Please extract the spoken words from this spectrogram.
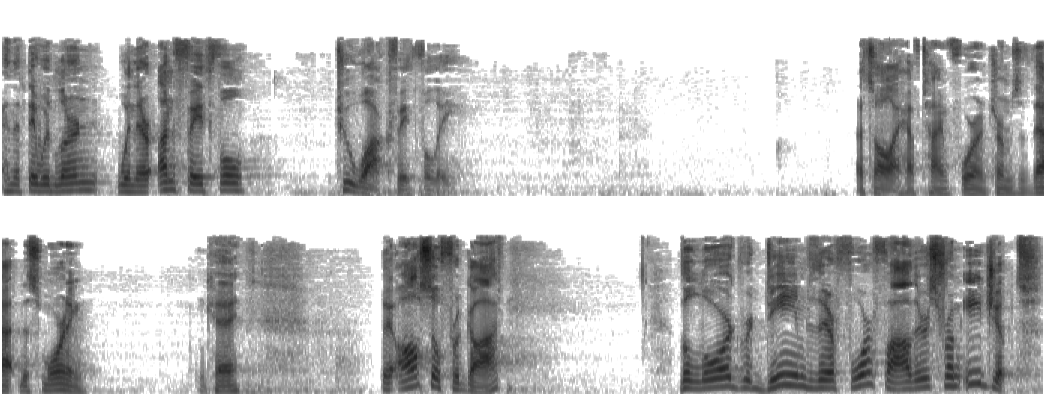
and that they would learn when they're unfaithful to walk faithfully. That's all I have time for in terms of that this morning. Okay? They also forgot the Lord redeemed their forefathers from Egypt.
